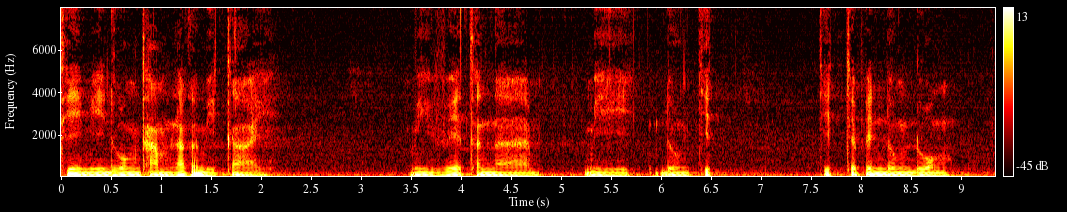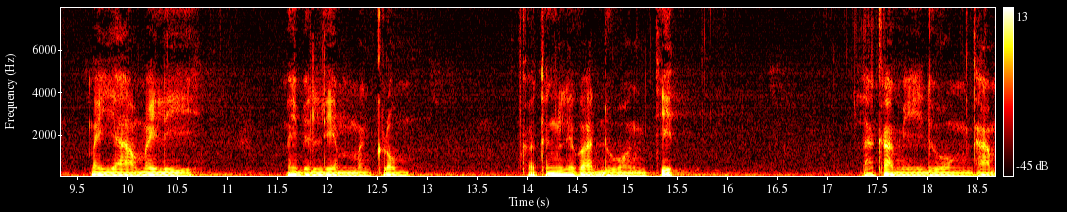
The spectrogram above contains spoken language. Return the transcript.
ที่มีดวงธรรมแล้วก็มีกาย มีเวทนา มีดวงจิต จิตจะเป็นดวงดวง ไม่ยาวไม่รีไม่เป็นเหลี่ยมมันกลม ก็ถึงเรียกว่าดวงจิต แล้วก็มีดวงธรรม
